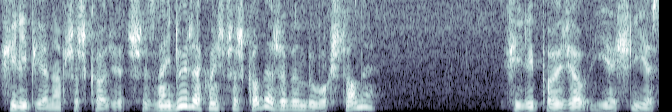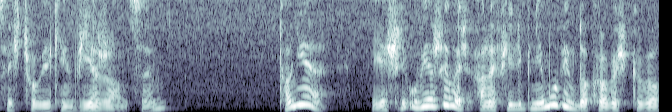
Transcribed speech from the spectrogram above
Filipie na przeszkodzie? Czy znajdujesz jakąś przeszkodę, żebym był ochrzczony? Filip powiedział: Jeśli jesteś człowiekiem wierzącym, to nie. Jeśli uwierzyłeś, ale Filip nie mówił do kogoś, kogo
